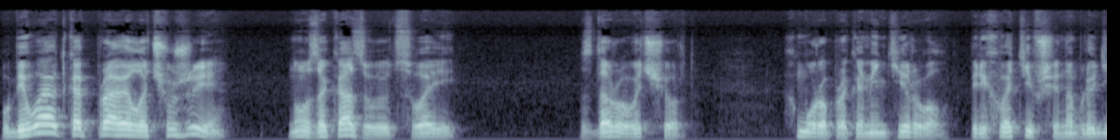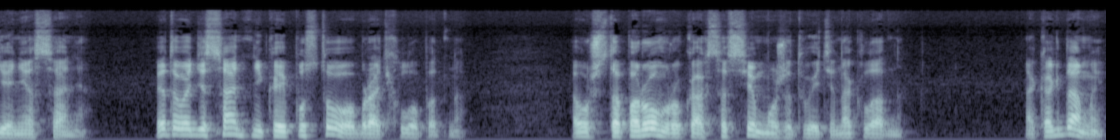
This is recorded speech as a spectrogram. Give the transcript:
Убивают, как правило, чужие, но заказывают свои. Здоровый черт. Хмуро прокомментировал, перехвативший наблюдение Саня. Этого десантника и пустого брать хлопотно. А уж с топором в руках совсем может выйти накладно. А когда мы?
